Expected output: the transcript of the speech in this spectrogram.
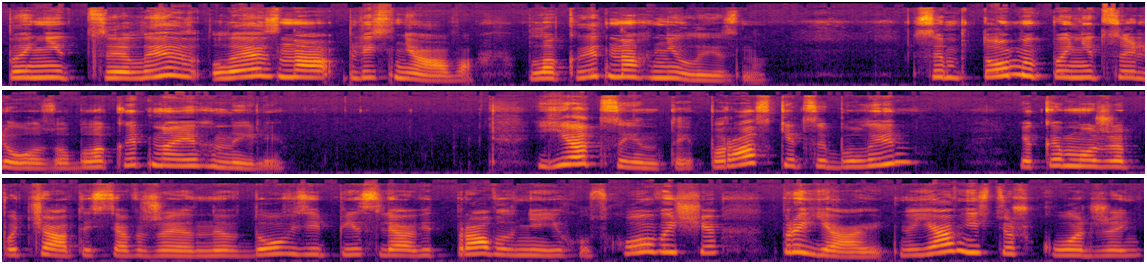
пеніцилезна пліснява, блакитна гнилизна. Симптоми пеніцильозу, блакитної гнилі. Гіацинти – поразки цибулин, яке може початися вже невдовзі після відправлення їх у сховище, сприяють наявність ушкоджень,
